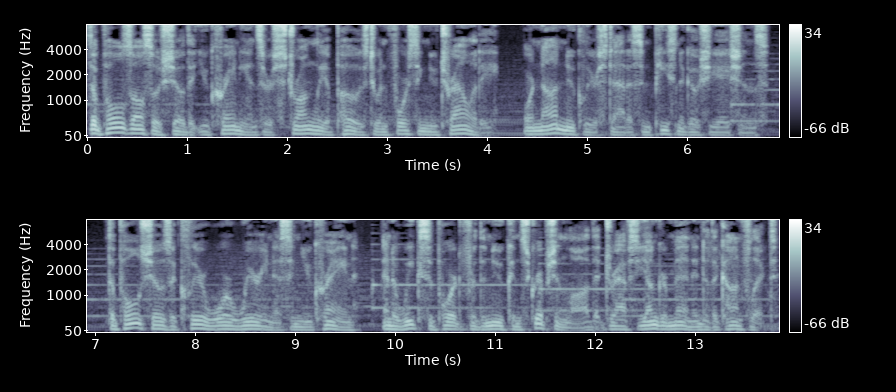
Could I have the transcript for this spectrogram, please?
The polls also show that Ukrainians are strongly opposed to enforcing neutrality or non nuclear status in peace negotiations. The poll shows a clear war weariness in Ukraine and a weak support for the new conscription law that drafts younger men into the conflict.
